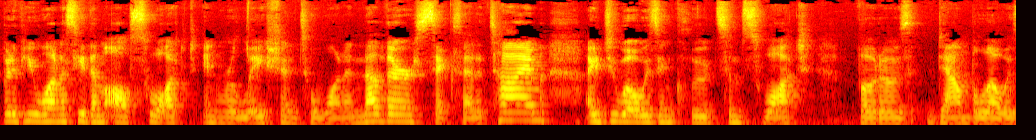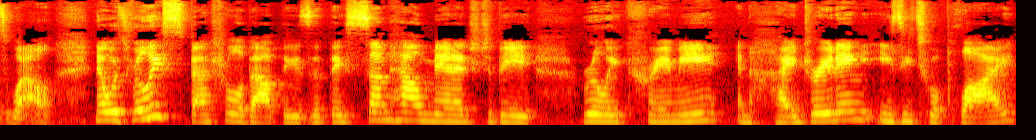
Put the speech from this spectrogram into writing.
but if you want to see them all swatched in relation to one another, six at a time, I do always include some swatch photos down below as well. Now what's really special about these is that they somehow manage to be really creamy and hydrating, easy to apply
